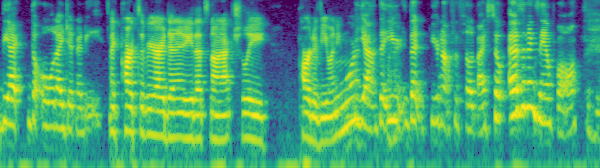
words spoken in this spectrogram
the the old identity. Like parts of your identity that's not actually part of you anymore. Yeah, that you that you're not fulfilled by. So as an example, Mhm.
